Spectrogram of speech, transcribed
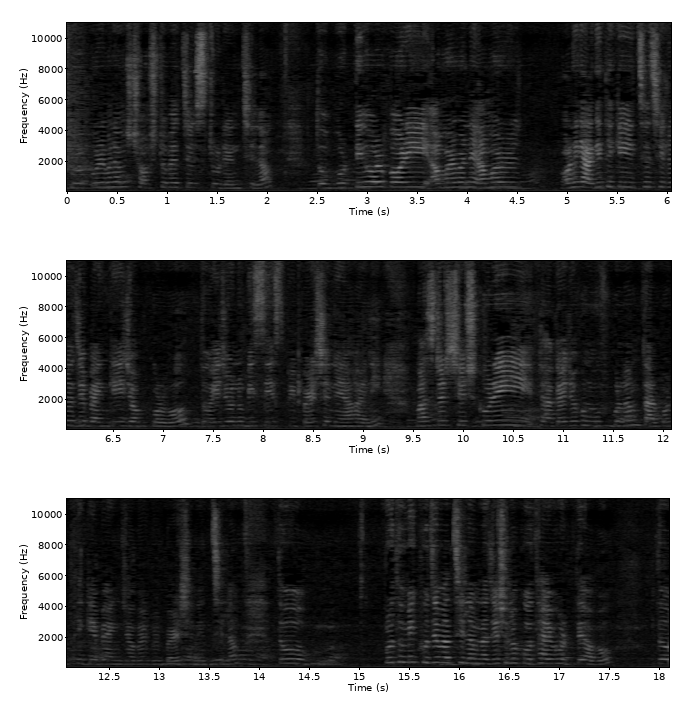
শুরু করে মানে আমি ষষ্ঠ ব্যাচের স্টুডেন্ট ছিলাম। তো ভর্তি হওয়ার পরেই আমার মানে আমার অনেক আগে থেকে ইচ্ছে ছিল যে ব্যাংকেই জব করব। তো এই জন্য বিসিএস প্রিপারেশন নেওয়া হয়নি। মাস্টার শেষ করেই ঢাকায় যখন মুভ করলাম তারপর থেকে ব্যাংক জবের প্রিপারেশন নিচ্ছিলাম। তো প্রথমে খুঁজে পাচ্ছিলাম না যে আসলে কোথায় ভর্তি হব। তো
